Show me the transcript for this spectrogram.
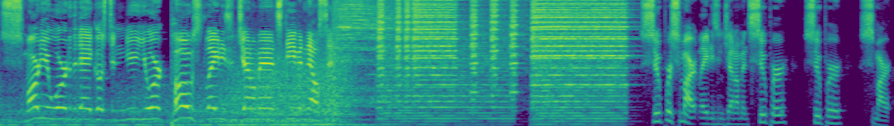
Smarty Award of the day goes to New York Post, ladies and gentlemen, Stephen Nelson. Super smart, ladies and gentlemen. Super super smart.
